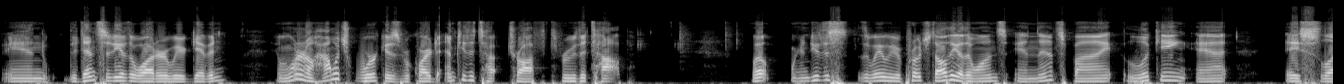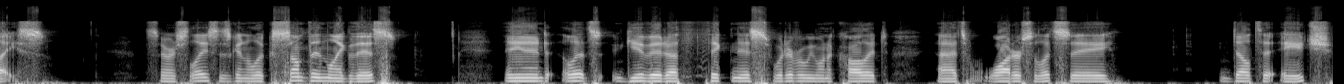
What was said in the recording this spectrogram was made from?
And the density of the water we're given, and we want to know how much work is required to empty the trough through the top. Well, we're going to do this the way we've approached all the other ones, and that's by looking at a slice. So our slice is going to look something like this. And let's give it a thickness, whatever we want to call it. Uh, it's water, so let's say delta H.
